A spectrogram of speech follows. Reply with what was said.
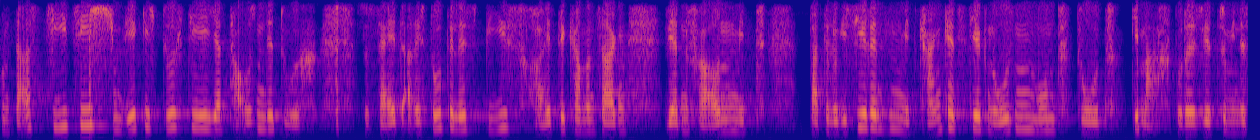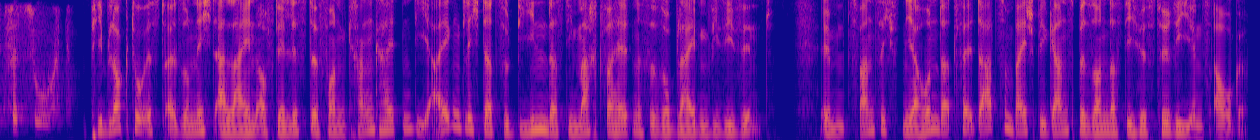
Und das zieht sich wirklich durch die Jahrtausende durch. Also seit Aristoteles bis heute kann man sagen, werden Frauen mit pathologisierenden, mit Krankheitsdiagnosen mundtot gemacht oder es wird zumindest versucht. Piblocto ist also nicht allein auf der Liste von Krankheiten, die eigentlich dazu dienen, dass die Machtverhältnisse so bleiben, wie sie sind. Im 20. Jahrhundert fällt da zum Beispiel ganz besonders die Hysterie ins Auge.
